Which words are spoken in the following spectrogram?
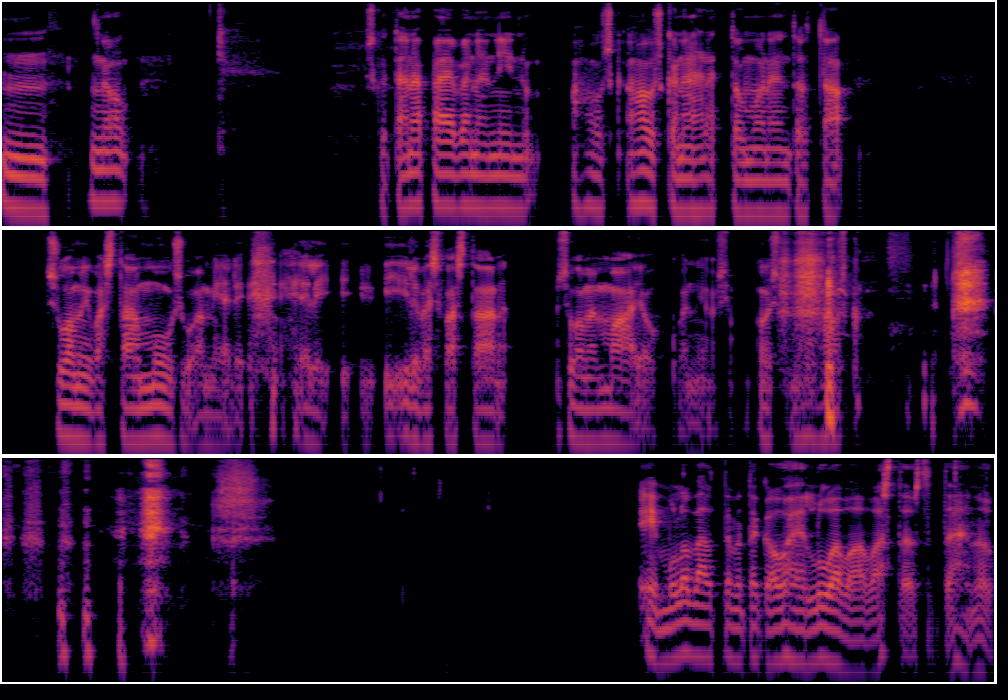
Mm, no, koska tänä päivänä niin hauska, hauska nähdä tuommoinen tota, Suomi vastaan muu Suomi, eli, eli Ilves vastaan Suomen maajoukkue, niin olisi, olisi hauska. Ei mulla välttämättä kauhean luovaa vastausta tähän ole.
